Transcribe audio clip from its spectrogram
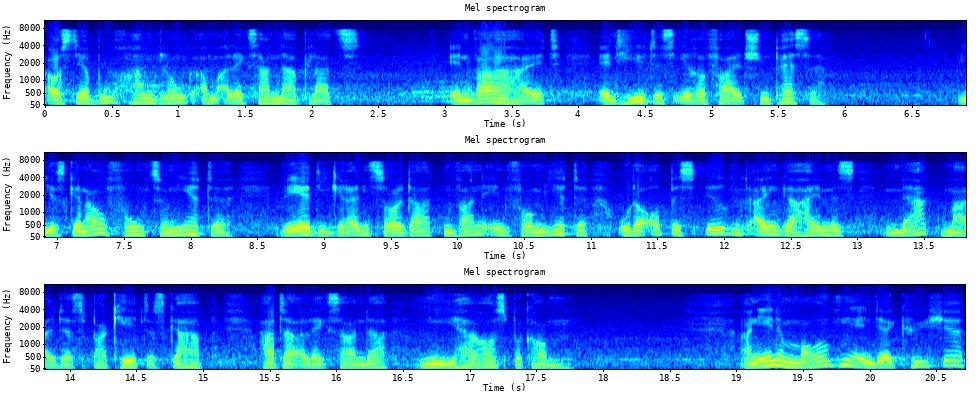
aus der Buchhandlung am Alexanderplatz. In Wahrheit enthielt es ihre falschen Pässe. Wie es genau funktionierte, wer die Grenzsoldaten wann informierte oder ob es irgendein geheimes Merkmal des Paketes gab, hatte Alexander nie herausbekommen. An jenem Morgen in der Küche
